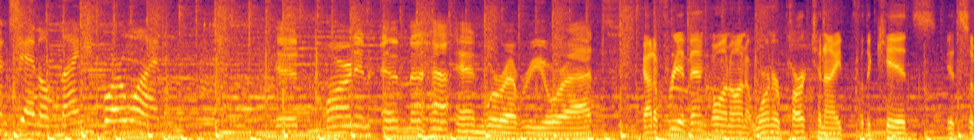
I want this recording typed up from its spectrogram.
On Channel 94.1. Good morning, Omaha, and wherever you're at. Got a free event going on at Werner Park tonight for the kids. It's a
